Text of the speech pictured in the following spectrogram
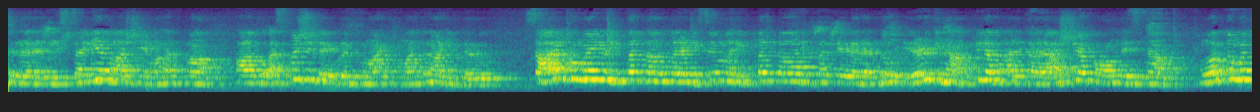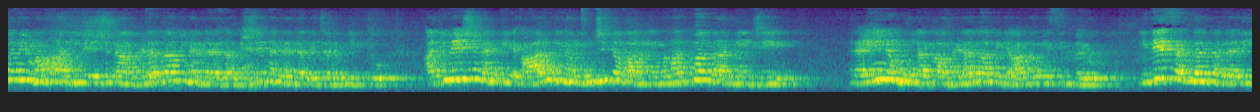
ಜನರಲ್ಲಿ ಸ್ಥಳೀಯ ಭಾಷೆಯ ಮಹಾತ್ಮ ಹಾಗೂ ಅಸ್ಪೃಶ್ಯತೆ ಕುರಿತು ಮಾತನಾಡಿದ್ದರು. ಸಾವಿರದ ಒಂಬೈನೂರ ಇಪ್ಪತ್ನಾಲ್ಕರ ಡಿಸೆಂಬರ್ ಇಪ್ಪತ್ತಾರು ಇಪ್ಪತ್ತೇಳರಂದು ಎರಡು ದಿನ ಅಖಿಲ ಭಾರತ ರಾಷ್ಟ್ರೀಯ ಕಾಂಗ್ರೆಸ್ನ ಮೂವತ್ತೊಂಬತ್ತನೇ ಮಹಾ ಅಧಿವೇಶನ ಬೆಳಗಾವಿ ನಗರದ ವಿಜಯನಗರದಲ್ಲಿ ಜರುಗಿತ್ತು. ಅಧಿವೇಶನಕ್ಕೆ ಆರು ದಿನ ಮುಂಚಿತವಾಗಿ ಮಹಾತ್ಮ ಗಾಂಧೀಜಿ ರೈಲಿನ ಮೂಲಕ ಬೆಳಗಾವಿಗೆ ಆಗಮಿಸಿದ್ದರು. ಇದೇ ಸಂದರ್ಭದಲ್ಲಿ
